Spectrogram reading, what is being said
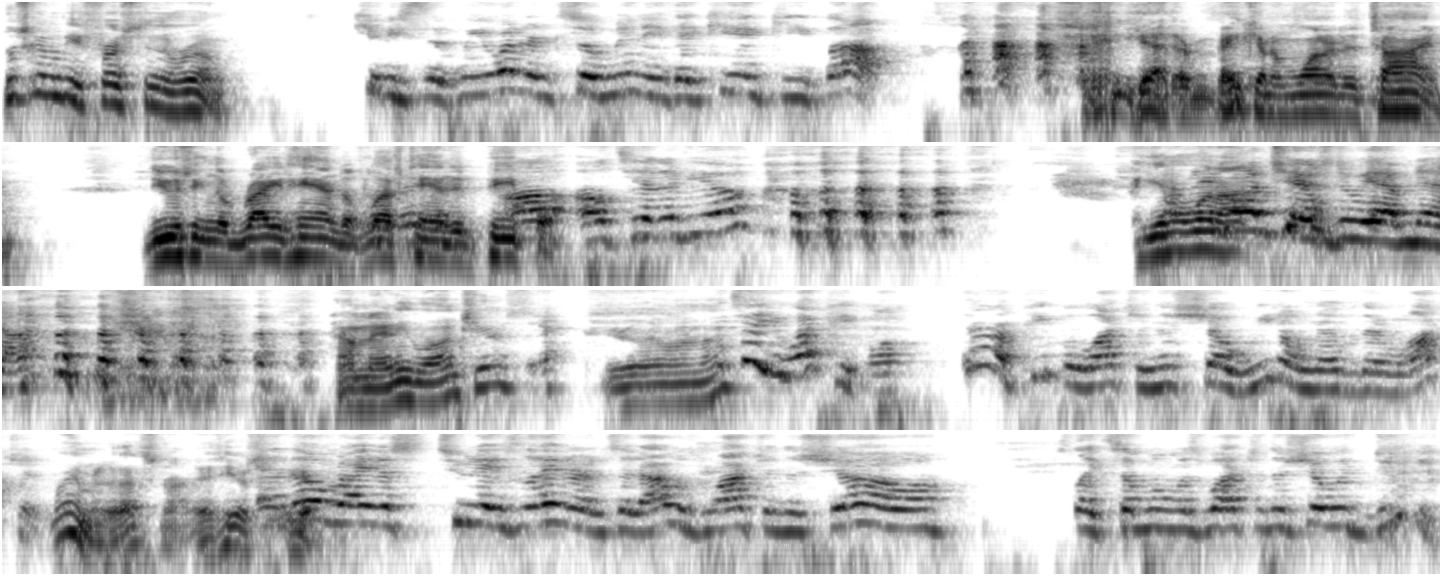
who's gonna be first in the room? Kitty said, We ordered so many, they can't keep up. yeah, they're making them one at a time, using the right hand of left-handed people. All, all 10 of you? you know How what? many I, lawn chairs do we have now? how many lawn chairs? Yeah. You really want to I know? tell you what, people, there are people watching this show. We don't know if they're watching. Wait a minute, that's not it. Here's And here. they'll write us two days later and said, I was watching the show. It's like someone was watching the show with Doobie.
